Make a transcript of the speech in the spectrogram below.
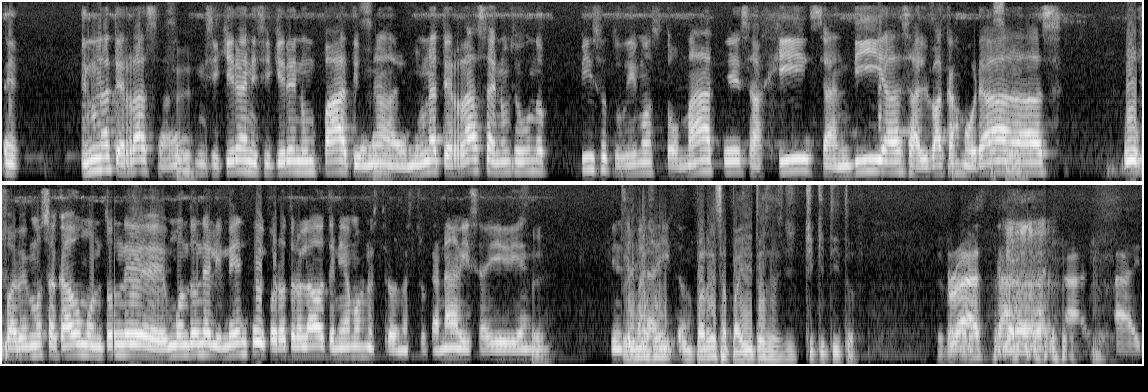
En en una terraza, ¿eh? Sí. ni siquiera ni siquiera en un patio, Sí. nada. En una terraza, en un segundo piso, tuvimos tomates, ají, sandías, albahacas moradas. Uf, hemos sacado un montón de un montón de alimento y por otro lado teníamos nuestro nuestro cannabis ahí bien, Sí. bien un, un par de zapallitos así chiquititos. Rasta, ay,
